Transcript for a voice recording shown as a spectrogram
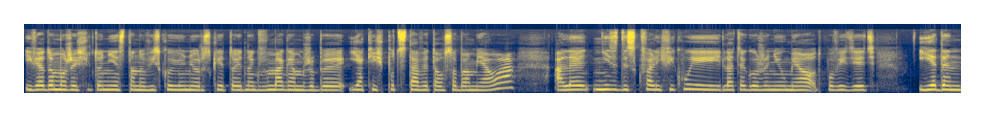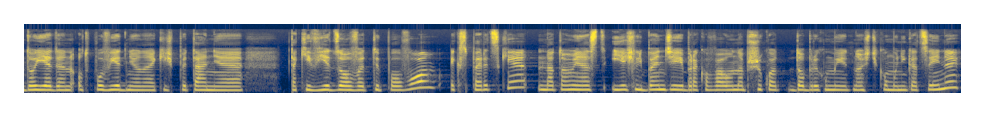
I wiadomo, że jeśli to nie jest stanowisko juniorskie, to jednak wymagam, żeby jakieś podstawy ta osoba miała, ale nie zdyskwalifikuję jej dlatego, że nie umiała odpowiedzieć jeden do jeden odpowiednio na jakieś pytanie takie wiedzowe typowo, eksperckie, natomiast jeśli będzie jej brakowało na przykład dobrych umiejętności komunikacyjnych,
